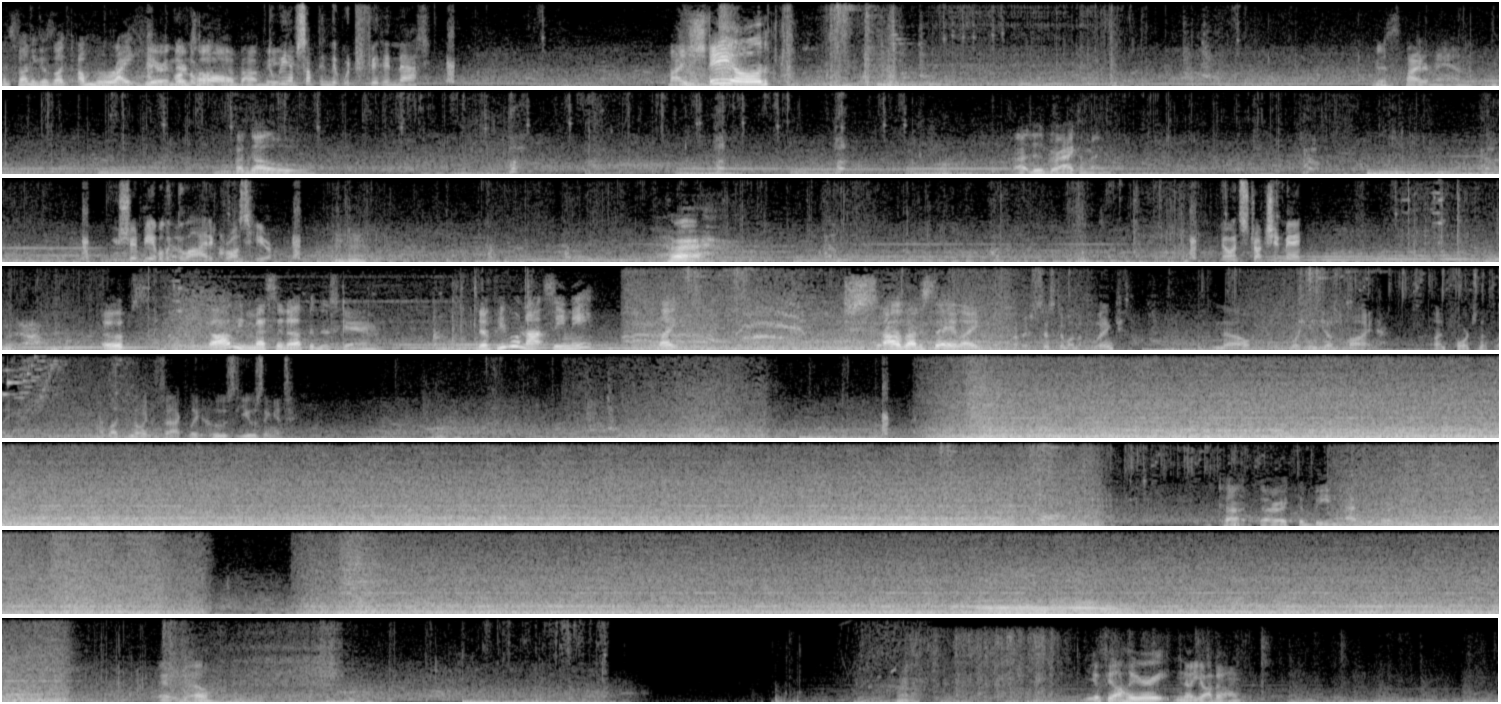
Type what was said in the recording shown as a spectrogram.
It's funny because like I'm right here and they're the talking wall. about me. Do we have something that would fit in that? My shield. This is Spider-Man. Let's go. Uh, this is where I come in. Should be able to glide across here. Huh. No instruction, man? Oops. Yo, I'll be messing up in this game. Do people not see me? Like, I was about to say, like, Another system on the blink? No, it's working just fine. Unfortunately. I'd like to know exactly who's using it. Direct the beam at the target. If y'all hear it, no, y'all don't.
